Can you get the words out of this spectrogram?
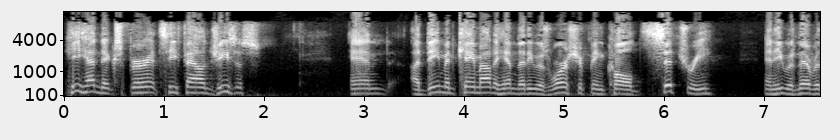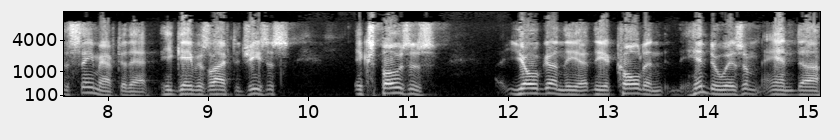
he had an experience. He found Jesus, and a demon came out of him that he was worshiping called Sitri, and he was never the same after that. He gave his life to Jesus, exposes yoga and the the occult and Hinduism, and uh,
